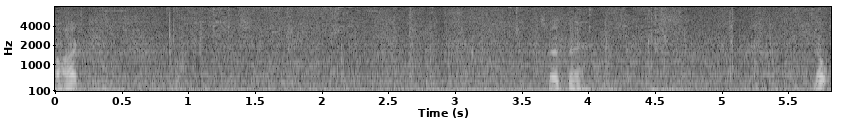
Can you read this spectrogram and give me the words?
Fuck. It's right there. Nope.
